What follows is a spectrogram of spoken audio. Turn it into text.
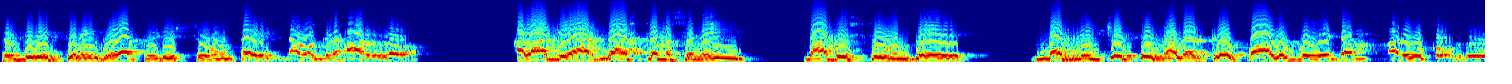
ప్రతి వ్యక్తిని కూడా పీడిస్తూ ఉంటాయి నవగ్రహాలలో. అలాగే అర్ధాష్టమశని బాధిస్తూ ఉంటే మర్రి చెట్టు మొదట్లో పాలు పోయటం మరవకూడదు.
